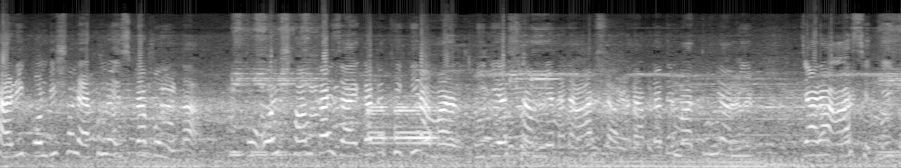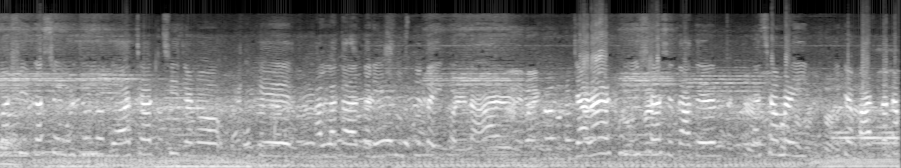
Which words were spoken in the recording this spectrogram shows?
শারীরিক কন্ডিশন এখনও স্টেবল না। তো ওই শঙ্কার জায়গাটা থেকে আমার মিডিয়ার সামনে মানে আসা। মানে আপনাদের মাধ্যমে আমি যারা আছে, দেশবাসীর কাছে ওর জন্য দোয়া চাচ্ছি যেন ওকে আল্লাহ তাড়াতাড়ি সুস্থতাই করে না। আর যারা এখন এসে আছে, তাদের কাছে আমার এটা বার্তাটা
